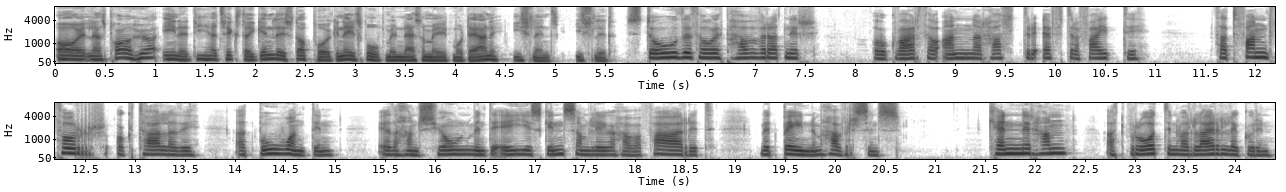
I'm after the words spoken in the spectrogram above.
Og øh, lad os prøve at høre en af de her tekster igen læst op på originalsprog, men altså med et moderne islandsk islet. Stóðu þá upp hafratnir og var þá annar haltur eftir að fæti. Það fann Þorr og talaði að búandin eða hans sjón myndi eigi skinsamlega hafa farit með beinum hafrsins. Kennir hann að brotin var lærlegurinn.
